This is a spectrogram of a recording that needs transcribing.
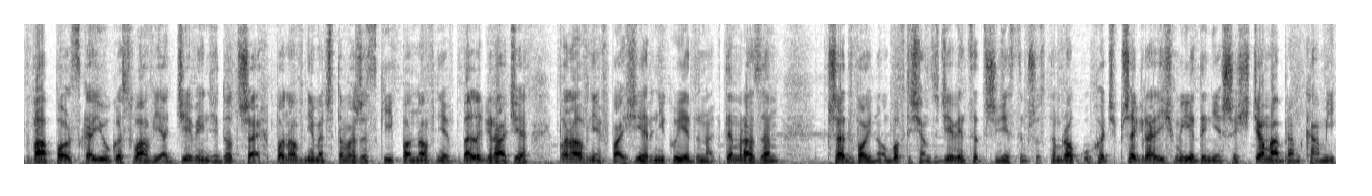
2 Polska Jugosławia 9 do 3. Ponownie mecz towarzyski, ponownie w Belgradzie, ponownie w październiku, jednak tym razem przed wojną, bo w 1936 roku, choć przegraliśmy jedynie sześcioma bramkami,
